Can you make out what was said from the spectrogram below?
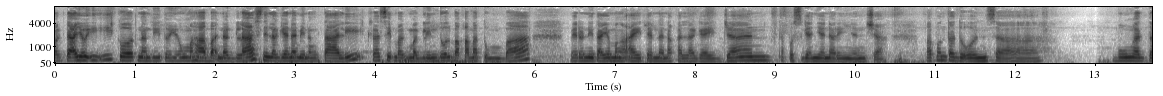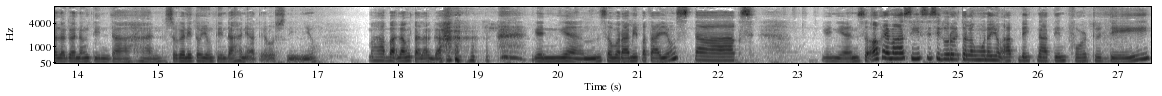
Pag tayo iikot, nandito yung mahaba na glass. Nilagyan namin ng tali kasi mag maglindol baka matumba. Meron din tayo mga item na nakalagay dyan. Tapos ganyan na rin yan siya. Papunta doon sa bungad talaga ng tindahan. So, ganito yung tindahan ni Ate Rose ninyo. Mahaba lang talaga. Ganyan. So, marami pa tayong stocks. Ganyan. So, okay mga sisi, siguro ito lang muna yung update natin for today.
